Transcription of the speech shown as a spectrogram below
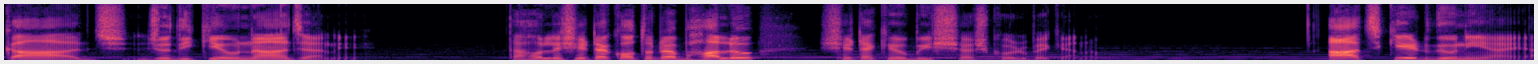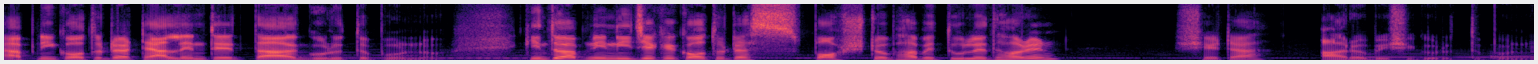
কাজ যদি কেউ না জানে, তাহলে সেটা কতটা ভালো, সেটা কেউ বিশ্বাস করবে কেন? আজকের দুনিয়ায় আপনি কতটা ট্যালেন্টেড তা গুরুত্বপূর্ণ, কিন্তু আপনি নিজেকে কতটা স্পষ্টভাবে তুলে ধরেন, সেটা আরও বেশি গুরুত্বপূর্ণ।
